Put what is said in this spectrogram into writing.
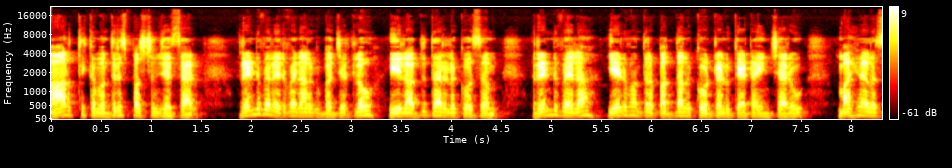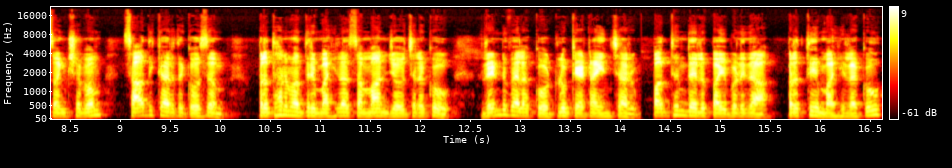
ఆర్థిక మంత్రి స్పష్టం చేశారు. రెండు వేల ఇరవై నాలుగు బడ్జెట్లో ఈ లబ్ధిదారుల కోసం రెండు వేల ఏడు వందల పద్నాలుగు కోట్లను కేటాయించారు. మహిళల సంక్షేమం సాధికారత కోసం ప్రధానమంత్రి మహిళా సమ్మాన్ యోజనకు రెండు వేల కోట్లు కేటాయించారు. పద్దెనిమిదేళ్ళు పైబడిన ప్రతి మహిళకు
